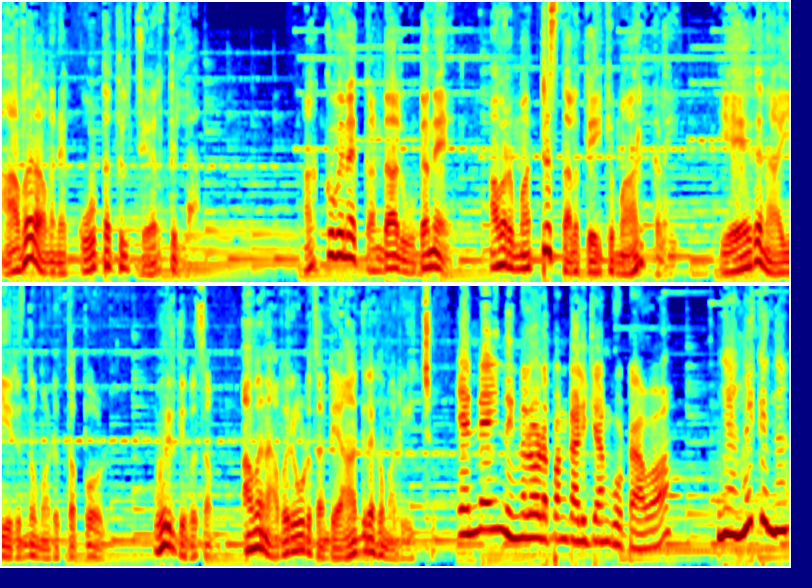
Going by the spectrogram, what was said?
അവർ അവനെ കൂട്ടത്തിൽ ചേർത്തില്ല. അക്കുവിനെ കണ്ടാൽ ഉടനെ അവർ മറ്റു സ്ഥലത്തേക്ക് മാറിക്കളയും. ഏകനായി ഇരുന്നു മടുത്തപ്പോൾ ഒരു ദിവസം അവൻ അവരോട് തന്റെ ആഗ്രഹം അറിയിച്ചു. എന്നെയും നിങ്ങളോടൊപ്പം കളിക്കാൻ കൂട്ടാവോ? ഞങ്ങൾക്കിന്ന്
